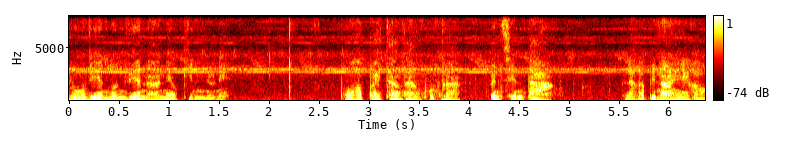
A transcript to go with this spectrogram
โรงเรียนวนเวียนหาแนวกินอยู่นี่เพราะว่าไปทางทางพุทธกะเป็นเส้นทาง แล้วก็เป็นไห้เขา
